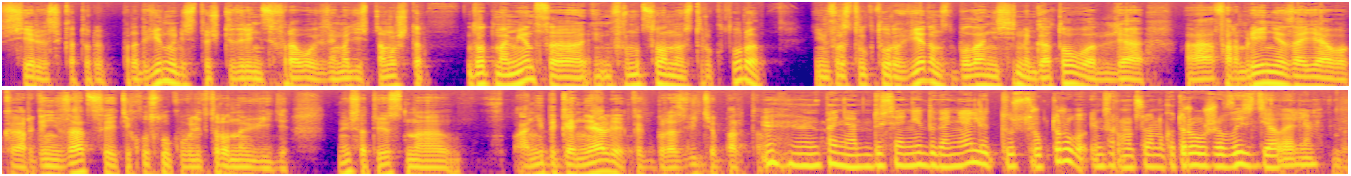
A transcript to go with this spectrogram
сервисы, которые продвинулись с точки зрения цифрового взаимодействия. Потому что в тот момент э, информационная структура инфраструктура ведомств была не сильно готова для а, оформления заявок, организации этих услуг в электронном виде. Ну и, соответственно, они догоняли как бы развитие портала. Угу, понятно. То есть они догоняли ту структуру информационную, которую уже вы сделали. Да.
